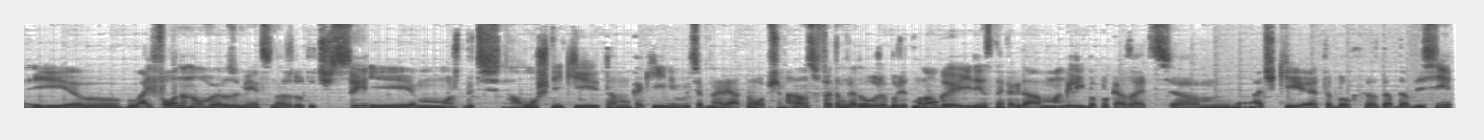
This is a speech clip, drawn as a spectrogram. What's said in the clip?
и iPhone новые, разумеется, нас ждут и часы, и, может быть, наушники там какие-нибудь обновят. Ну, в общем, анонсов в этом году уже будет много. Единственное, когда могли бы показать эм, очки, это был как раз WWDC,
